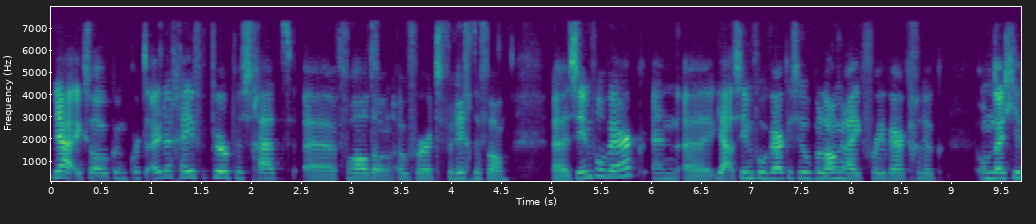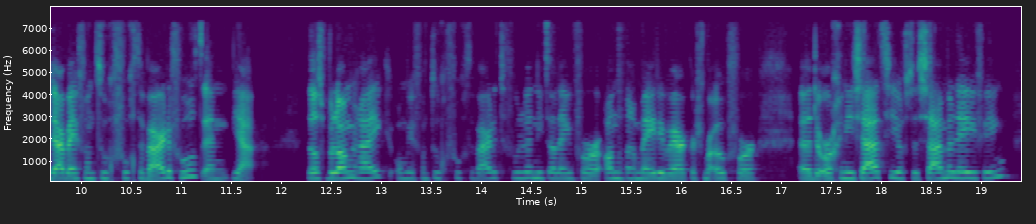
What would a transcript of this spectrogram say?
Ja, ik zal ook een korte uitleg geven. Purpose gaat uh, vooral dan over het verrichten van uh, zinvol werk. En ja, zinvol werk is heel belangrijk voor je werkgeluk, omdat je daarbij van toegevoegde waarde voelt. En ja, dat is belangrijk om je van toegevoegde waarde te voelen. Niet alleen voor andere medewerkers, maar ook voor de organisatie of de samenleving.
